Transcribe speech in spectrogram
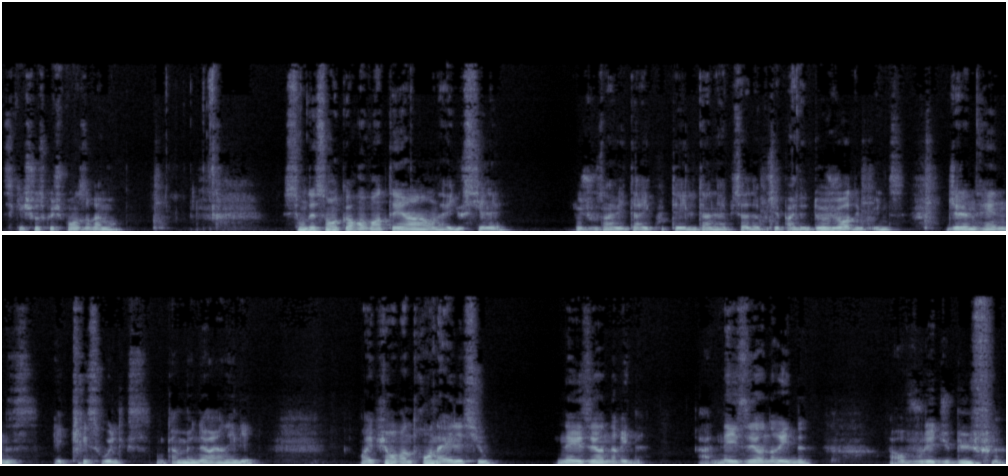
C'est quelque chose que je pense vraiment. Si on descend encore en 21, on a UCLA. je vous invite à écouter le dernier épisode où j'ai parlé de deux joueurs des Bruins. Jalen Haynes et Chris Wilkes, donc un meneur et un ailier. Et puis en 23, on a LSU, Nathan Reed. Ah, Nathan Reed, alors vous voulez du buffle,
